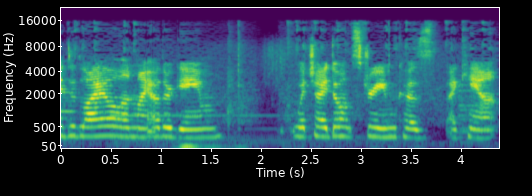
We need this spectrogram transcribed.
I did Lyle on my other game, which I don't stream because I can't.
